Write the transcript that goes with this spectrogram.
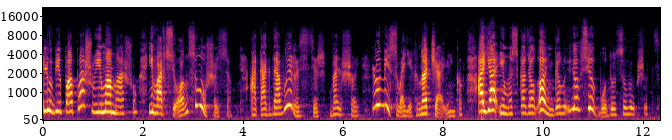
люби папашу и мамашу, и во всем слушайся. А когда вырастешь большой, люби своих начальников. А я им и сказал, ангелы, я всех буду слушаться.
